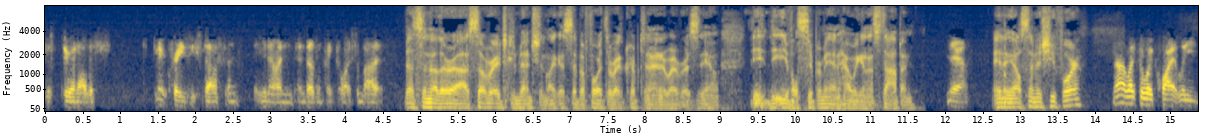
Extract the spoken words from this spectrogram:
just doing all this you know, crazy stuff and you know and, and doesn't think twice about it. That's another uh, Silver Age convention, like I said before, with the Red Kryptonite or whatever. Is you know, the the evil Superman. How are we going to stop him? Yeah. Anything else on issue four? No, I like the way Quitely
